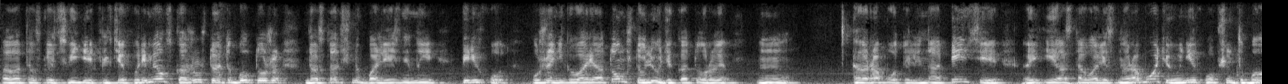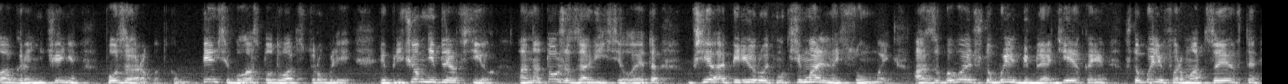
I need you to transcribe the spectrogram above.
э, так сказать, свидетель тех времен, скажу, что это был тоже достаточно болезненный переход. Уже не говоря о том, что люди, которые работали на пенсии э, и оставались на работе, у них, в общем-то, было ограничение по заработкам. Пенсия была 120 рублей. И причем не для всех. Она тоже зависела. Это все оперируют максимальной суммой, а забывают, что были библиотекари, что были фармацевты,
